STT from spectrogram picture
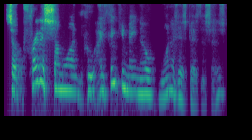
So, Fred is someone who I think you may know one of his businesses,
